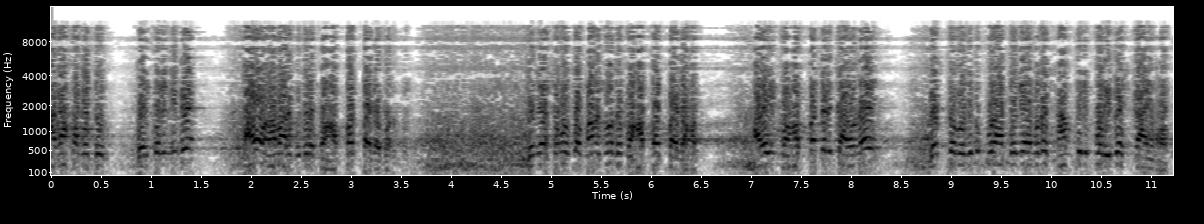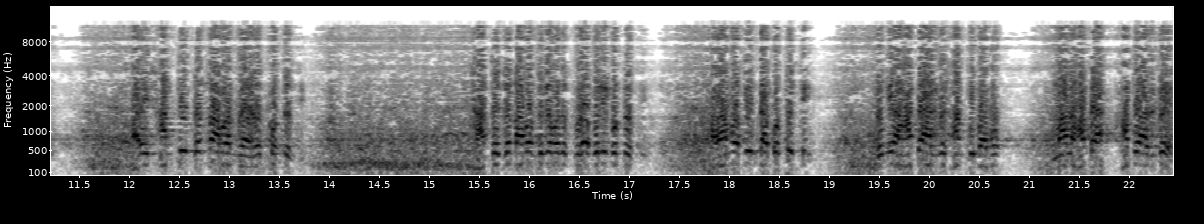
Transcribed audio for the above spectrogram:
আঘাতকে দূর। বের করে দিবে এবং আমার ভিতরে মহাব্বত পয়দা করবে। দুনিয়ার সমস্ত মানুষের মধ্যে মহাব্বত পয়দা হবে। আর এই মহাব্বতের কারণে ব্যক্ত বুঝুন পুরা দুনিয়ার মধ্যে শান্তির পরিবেশ কায়েম হবে। আর এই শান্তির জন্য আমরা মেহনত করতেছি। শান্তির জন্য আমরা দুনিয়ার মধ্যে ঘোরাঘুরি করতেছি। আর আমরা চিন্তা করতেছি, দুনিয়া হাতে আসবে, শান্তি পাবো। মাল হাতে হাতে আসবে,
